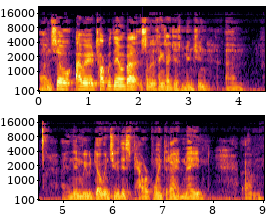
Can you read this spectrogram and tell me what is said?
Um, so I would talk with them about some of the things I just mentioned. Um, and then we would go into this PowerPoint that I had made. Um,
